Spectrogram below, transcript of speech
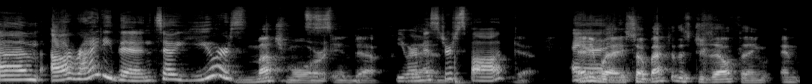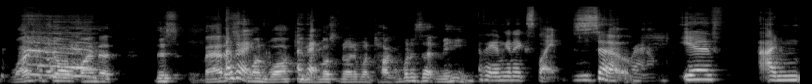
Um, all righty then. So you are Much more in depth. you are than- Mr. Spock. yeah. And- Anyway, so back to this Gizelle thing. And why did you all find that this baddest Okay, one walking okay. and most anointed one talking? What does that mean? Okay, I'm going to explain. So, if I,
